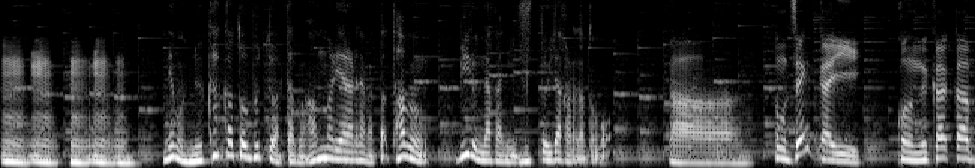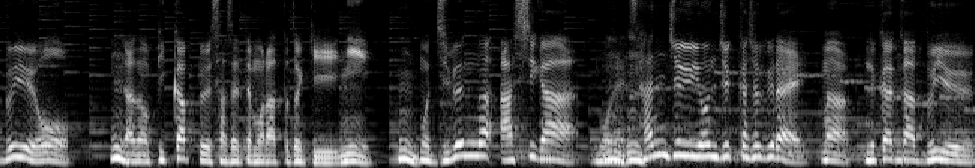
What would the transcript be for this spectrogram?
うんうんうんうんうん。でもヌカカとブットは多分あんまりやられなかった。多分ビルの中にずっといたからだと思ああこの前回このぬかかブユを、う、うん。あのピックアップさせてもらった時にうん。もう自分の足がもうね、うんうん。3040箇所ぐらいまあぬかかブユ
